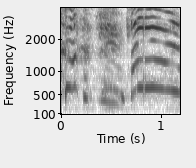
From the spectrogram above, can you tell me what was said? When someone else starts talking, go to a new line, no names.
I am a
